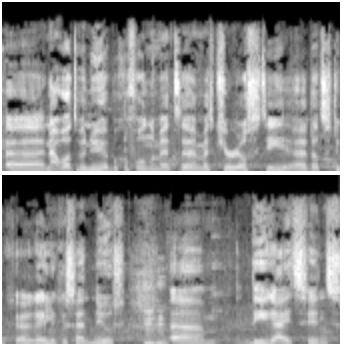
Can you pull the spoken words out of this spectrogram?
Uh, nou, wat we nu hebben gevonden met, uh, met Curiosity, uh, dat is natuurlijk redelijk recent nieuws. Mm -hmm. die rijdt sinds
